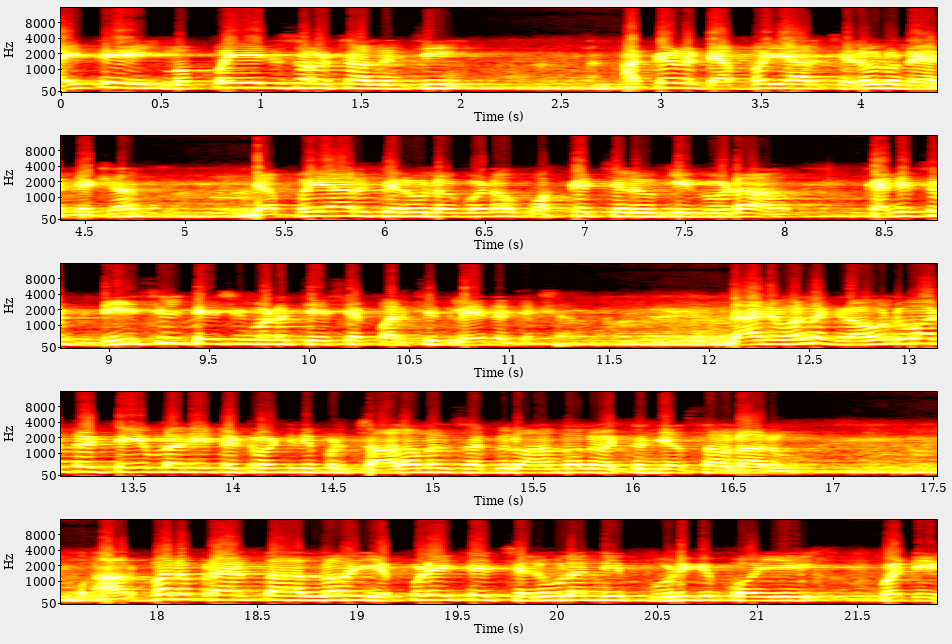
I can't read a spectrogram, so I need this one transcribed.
అయితే ముప్పై ఐదు సంవత్సరాల నుంచి అక్కడ డెబ్బై ఆరు చెరువులు ఉన్నాయి అధ్యక్ష. డెబ్బై ఆరు చెరువులో కూడా ఒక్క చెరువుకి కూడా కనీసం డీసిల్టేషన్ కూడా చేసే పరిస్థితి లేదు అధ్యక్ష. దానివల్ల గ్రౌండ్ వాటర్ టేబుల్ అనేటటువంటిది ఇప్పుడు చాలామంది సభ్యులు ఆందోళన వ్యక్తం చేస్తూ ఉన్నారు. అర్బన్ ప్రాంతాల్లో ఎప్పుడైతే చెరువులన్నీ పూడికిపోయి కొన్ని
